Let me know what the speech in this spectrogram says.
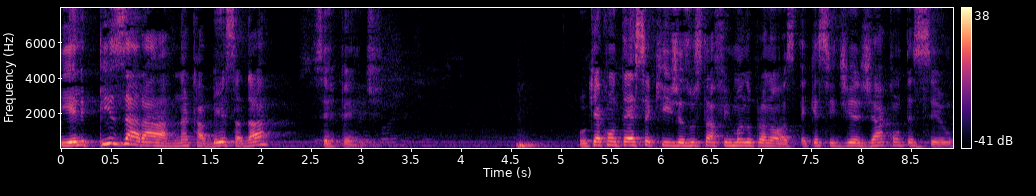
e ele pisará na cabeça da serpente. O que acontece aqui, Jesus está afirmando para nós, é que esse dia já aconteceu.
